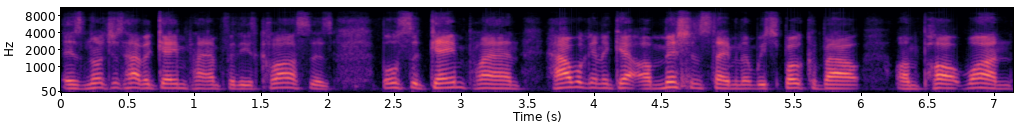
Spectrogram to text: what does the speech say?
is not just have a game plan for these classes but also game plan how we're going to get our mission statement that we spoke about on part one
